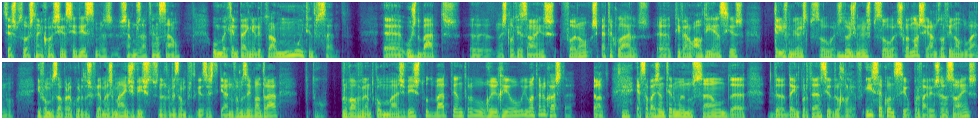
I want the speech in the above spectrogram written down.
se as pessoas têm consciência disso, mas chamamos a atenção, uma campanha eleitoral muito interessante. Uh, os debates uh, nas televisões foram espetaculares. Uh, tiveram audiências 3 milhões de pessoas, 2 milhões de pessoas. Quando nós chegarmos ao final do ano e vamos à procura dos programas mais vistos na televisão portuguesa este ano, vamos encontrar, provavelmente como mais visto, o debate entre o Rio Rio e o António Costa. Pronto. É só para a gente ter uma noção da, da, da, importância do relevo. Isso aconteceu por várias razões,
